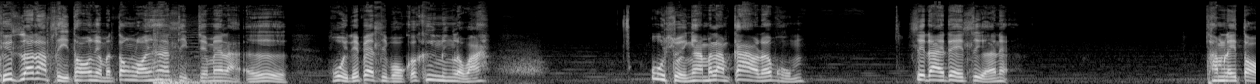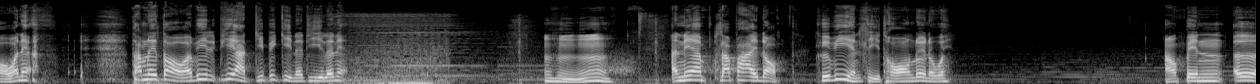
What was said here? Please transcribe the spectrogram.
คือระดับสีทองเนี่ยมันต้องร้อยห้าสิบใช่ไหมล่ะ เออโหยได้แปดสิบหกก็ครึ่งหนึ่งเหรอวะอู้สวยงามพระรามเก้าแล้วผม เสียดายแต่เสือเนี่ย ทำอะไรต่อวะเนี่ยทำอะไรต่อวะพี่พี่อัดคลิปไปกี่นาทีแล้วเนี่ย อือหือ อันเนี้ยซัพพลายดอปคือพี่เห็นสีทองด้วยนะเว้ย เอาเป็น เออ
